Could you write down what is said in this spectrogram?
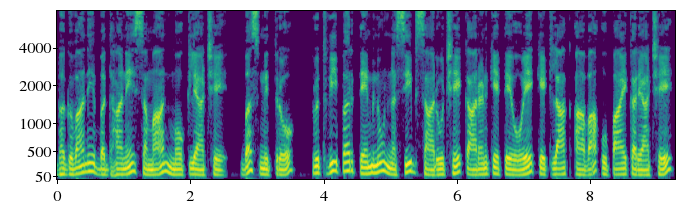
ભગવાને બધાને સમાન મોકલ્યા છે. બસ મિત્રો, પૃથ્વી પર તેમનું નસીબ સારું છે કારણ કે તેઓએ કેટલાક આવા ઉપાય કર્યા છે.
